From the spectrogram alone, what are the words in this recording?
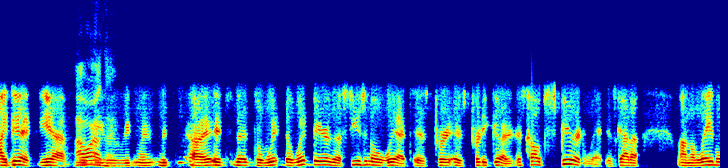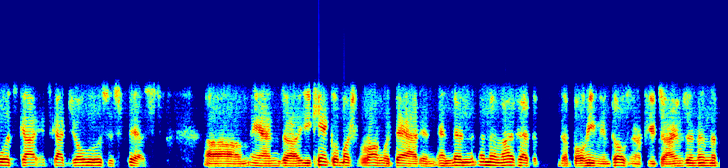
I did, yeah. How we, are we, they? We, we, we, uh, it's the the wit, the wit beer, the seasonal wit is pretty is pretty good. It's called Spirit Wit. It's got a on the label. It's got it's got Joe Louis's fist, um, and uh, you can't go much wrong with that. And and then and then I've had the, the Bohemian Pilsner a few times, and then the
